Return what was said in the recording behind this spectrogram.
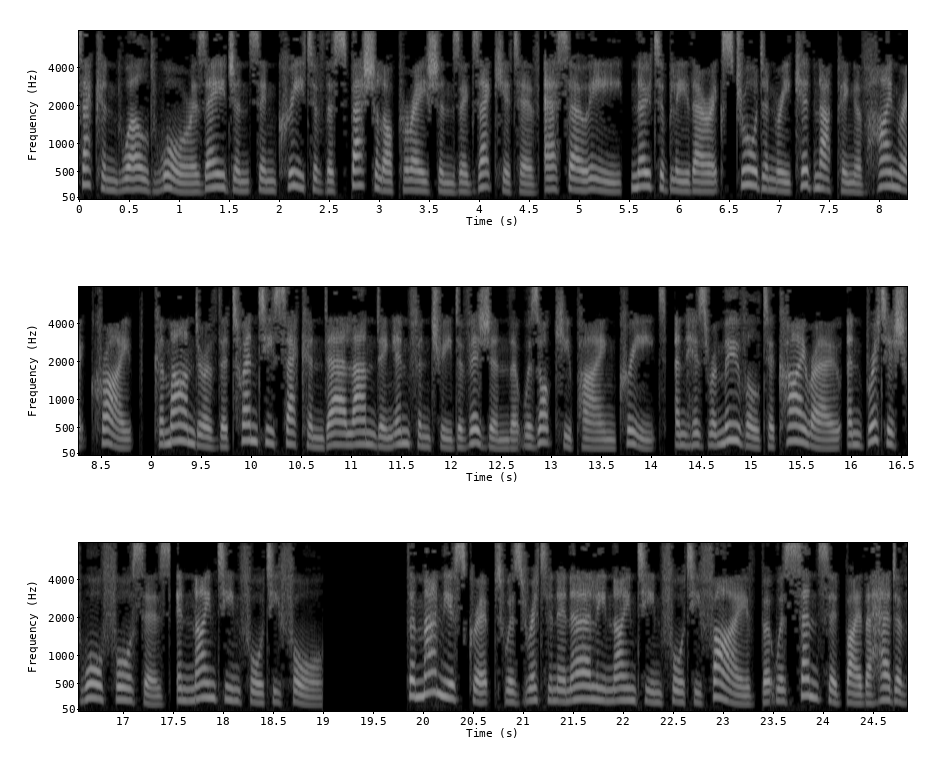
Second World War as agents in Crete of the Special Operations Executive SOE, notably their extraordinary kidnapping of Heinrich Kreipe, commander of the 22nd Air Landing Infantry Division that was occupying Crete, and his removal to Cairo and British war forces in 1944. The manuscript was written in early 1945 but was censored by the head of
